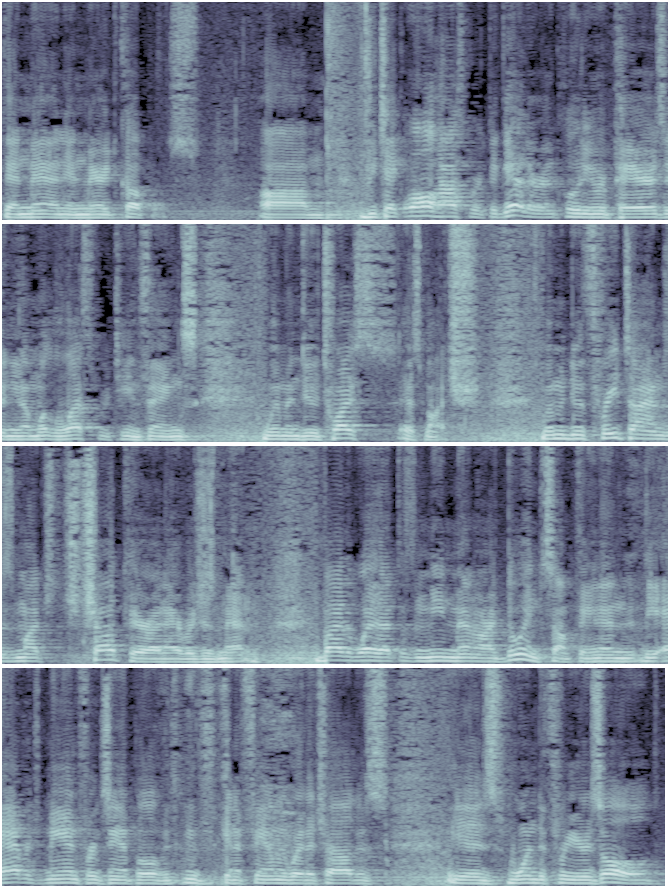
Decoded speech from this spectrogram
than men in married couples. Um, if you take all housework together, including repairs and you know less routine things, women do twice as much. Women do three times as much child care on average as men. By the way, that doesn't mean men aren't doing something. And the average man, for example, in a family where the child is is one to three years old,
